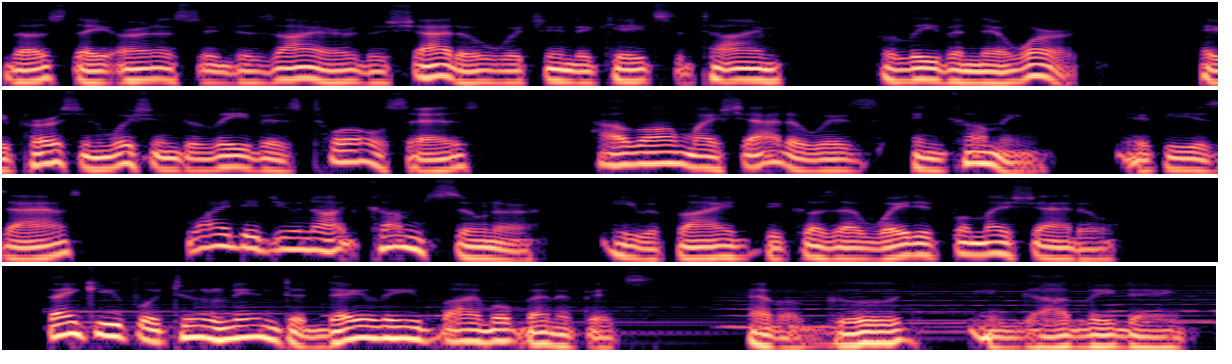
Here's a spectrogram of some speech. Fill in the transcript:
Thus they earnestly desire the shadow which indicates the time for leaving their work. A person wishing to leave his toil says, How long my shadow is in coming? If he is asked, Why did you not come sooner? He replied, Because I waited for my shadow. Thank you for tuning in to Daily Bible Benefits. Have a good and godly day.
